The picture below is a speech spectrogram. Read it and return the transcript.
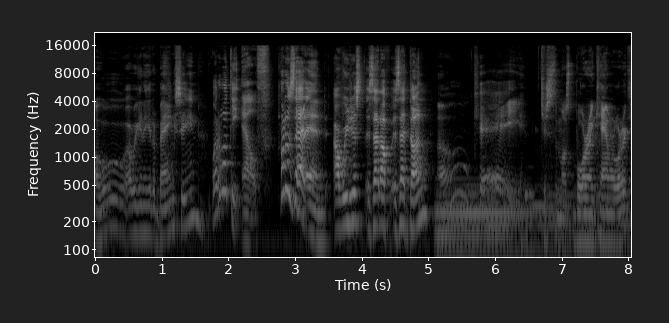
Oh, are we gonna get a bang scene? What about the elf? How does that end? Are we just, is that up, is that done? Okay. Just the most boring camera work.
